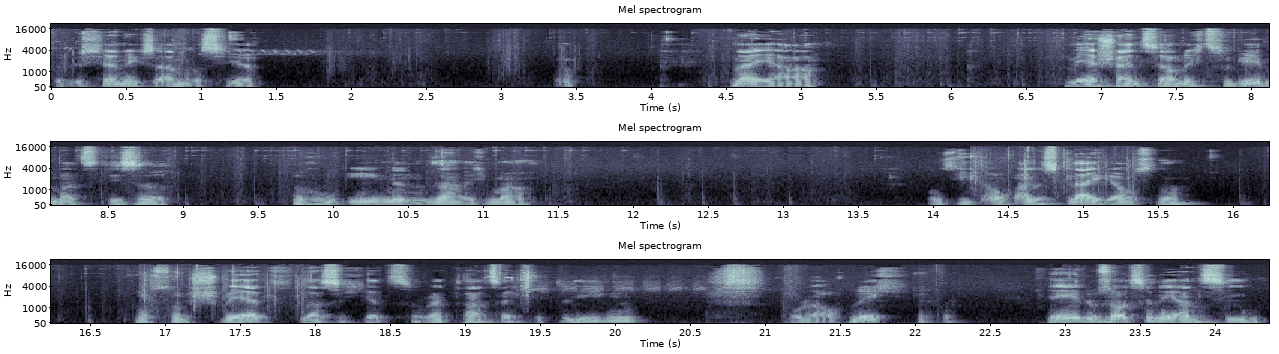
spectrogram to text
Das ist ja nichts anderes hier. Hm. Naja. Mehr scheint es ja auch nicht zu geben als diese Ruinen, sag ich mal. Und sieht auch alles gleich aus, ne? Noch so ein Schwert lasse ich jetzt sogar tatsächlich liegen. Oder auch nicht. nee, du sollst ihn nicht anziehen.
